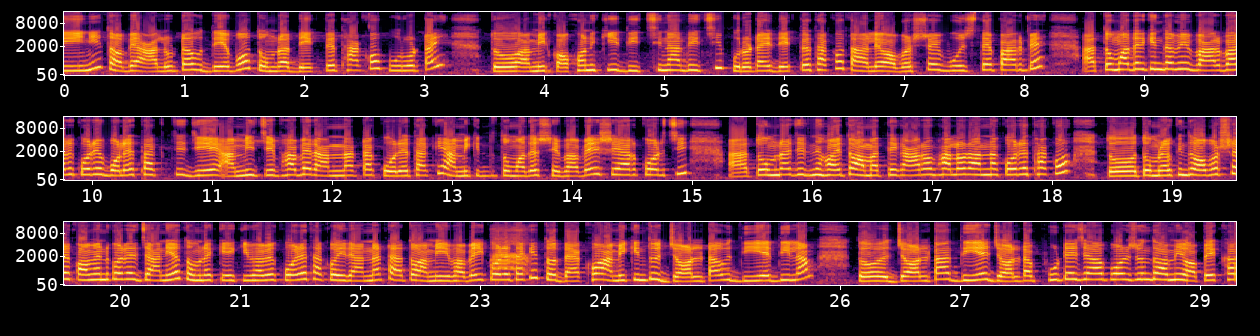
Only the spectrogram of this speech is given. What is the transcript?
দিইনি, তবে আলুটাও দেব, তোমরা দেখতে থাকো পুরোটাই। তো আমি কখন কি দিচ্ছি না দিচ্ছি পুরোটাই দেখতে থাকো, তাহলে অবশ্যই বুঝতে পারবে। আর তোমাদের কিন্তু আমি বারবার করে বলে থাকছি যে, আমি যেভাবে রান্নাটা করে থাকি, আমি কিন্তু তোমাদের সেভাবেই শেয়ার করছি। আর তোমরা যদি হয়তো আমার থেকে আরও ভালো রান্না করে থাকো, তো তোমরা কিন্তু অবশ্যই কমেন্ট করে জানিও, তোমরা কে কীভাবে করে থাকো এই রান্নাটা। তো আমি এভাবেই করে থাকি, তো দেখো আমি কিন্তু জলটাও দিয়ে দিলাম। তো জলটা দিয়ে জলটা ফুটে যাওয়া পর্যন্ত আমি অপেক্ষা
